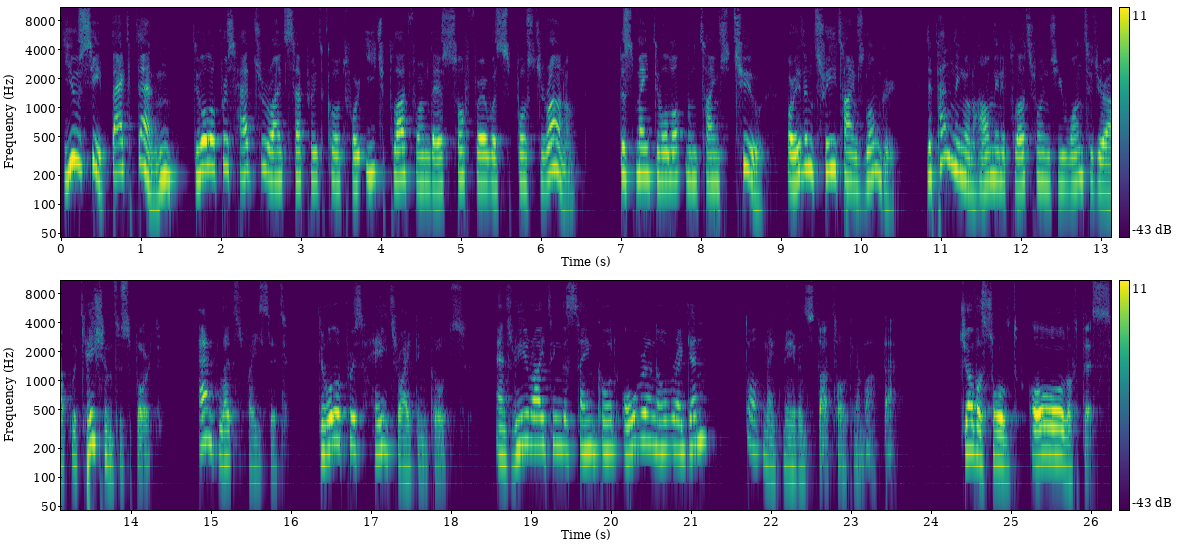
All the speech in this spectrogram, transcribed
You see, back then, developers had to write separate code for each platform their software was supposed to run on. This made development times two or even three times longer, depending on how many platforms you wanted your application to support. And let's face it, developers hate writing codes, and rewriting the same code over and over again, don't make me even start talking about that. Java solved all of this.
